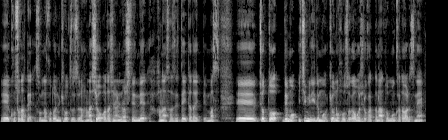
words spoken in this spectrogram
えー、子育て、そんなことに共通する話を私なりの視点で話させていただいています。えー、ちょっとでも1ミリでも今日の放送が面白かったなと思う方はですね、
